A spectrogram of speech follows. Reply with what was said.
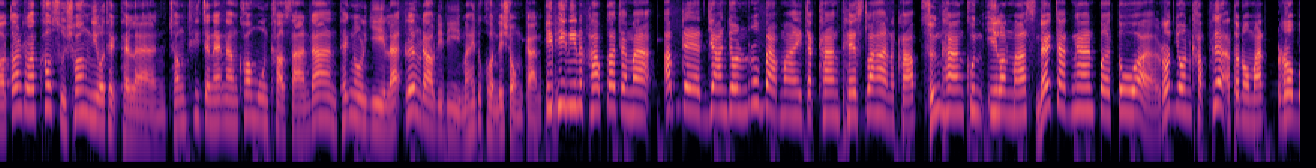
ขอต้อนรับเข้าสู่ช่อง Neotech Thailand ช่องที่จะแนะนำข้อมูลข่าวสารด้านเทคโนโลยีและเรื่องราวดีๆ มาให้ทุกคนได้ชมกัน EP นี้นะครับก็จะมาอัปเดตยานยนต์รูปแบบใหม่จากทาง Tesla นะครับ ซึ่งทางคุณอีลอน มัสได้จัดงานเปิดตัวรถยนต์ขับเคลื่อนอัตโนมัติโรโบ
